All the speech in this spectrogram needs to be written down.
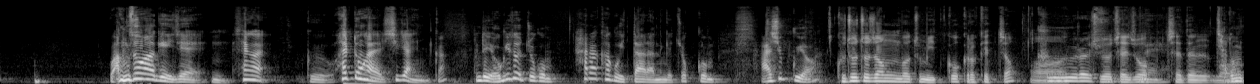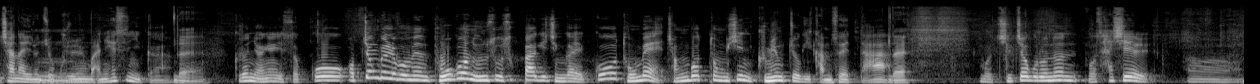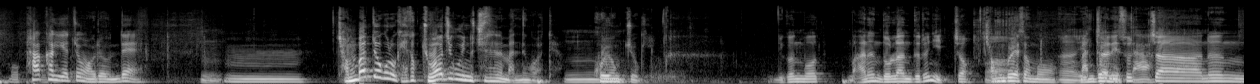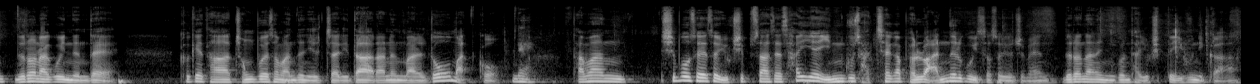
왕성하게 이제 음. 생활 그 활동할 시기 아닙니까? 근데 여기서 조금 하락하고 있다라는 게 조금 아쉽고요. 구조조정 뭐 좀 있고 그렇겠죠. 어, 주요 수- 제조업체들 뭐. 자동차나 이런 쪽 음. 구조조정 많이 했으니까 네. 그런 영향이 있었고 업종별로 보면 보건 운수 숙박이 증가했고 도매 정보통신 금융 쪽이 감소했다. 네. 뭐 질적으로는 뭐 사실 어 뭐 파악하기가 좀 어려운데 음. 음 전반적으로 계속 좋아지고 있는 추세는 맞는 것 같아요. 음. 고용 쪽이 이건 뭐 많은 논란들은 있죠. 정부에서 뭐 어, 일자리. 숫자는 늘어나고 있는데 그게 다 정부에서 만든 일자리다라는 말도 맞고 네. 다만 15세에서 64세 사이의 인구 자체가 별로 안 늘고 있어서 요즘엔 늘어나는 인구는 다 60대 이후니까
